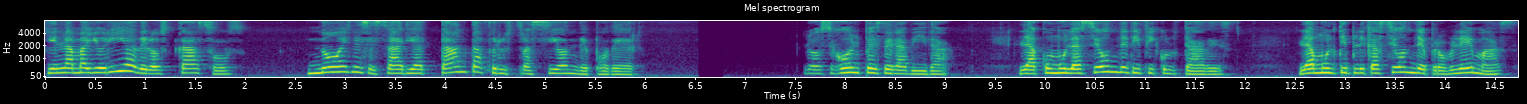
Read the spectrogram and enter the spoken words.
y en la mayoría de los casos no es necesaria tanta frustración de poder. Los golpes de la vida, la acumulación de dificultades, la multiplicación de problemas,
